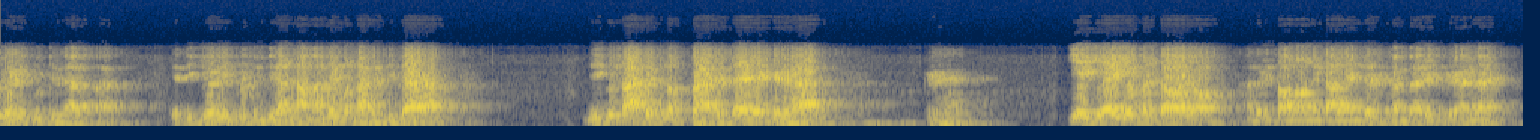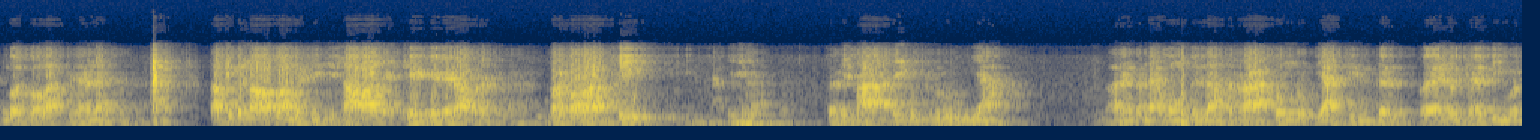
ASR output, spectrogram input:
2008. Jadi 2009 sama aja mau sakit di darat. Niku sakit nebak detailnya gerak. Gerak. Iya iya yo percaya, agar sono ning kalender gambari gerhana, enggak sholat gerhana. Tapi kenapa agar sisi sama gegere ra perkara si? Iya. Dari syaratnya kudu ruya. Bareng kena wong belah teragung ruya dindel, kaya NU Jawa Timur.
